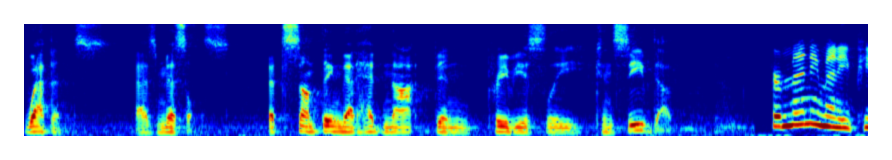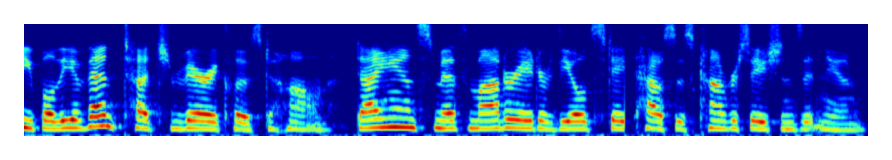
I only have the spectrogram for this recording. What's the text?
weapons, as missiles. That's something that had not been previously conceived of. For many, many people, the event touched very close to home. Diane Smith, moderator of the Old State House's Conversations at Noon.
